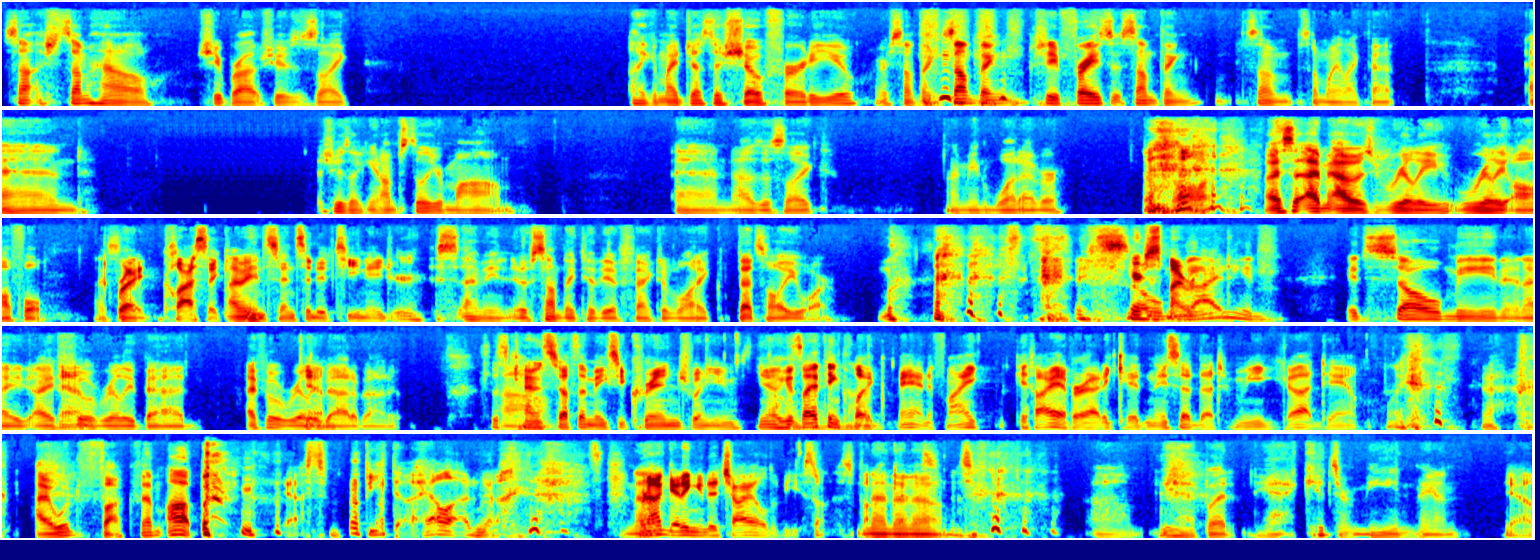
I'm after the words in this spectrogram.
so, somehow she brought. She was just like, like, am I just a chauffeur to you or something? Something. she phrased it something some some way like that, and she was like, you know, I'm still your mom, and I was just like, I mean, whatever. That's all. I, I said, I mean, I was really, really awful. I said, right, classic I mean- insensitive teenager. I mean, it was something to the effect of like, "That's all you are." it's You're just so my ride. mean. It's so mean, and I I Yeah. feel really bad. I feel really Yeah. bad about it. This kind Um, of stuff that makes you cringe when you, you know, oh because I think God. like, man, if my if I ever had a kid and they said that to me, god damn, like, Yeah. I would fuck them up. yes, beat the hell out of them. No, We're not getting into child abuse on this No, podcast. no, no. um, yeah, but yeah, kids are mean, man. yeah,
